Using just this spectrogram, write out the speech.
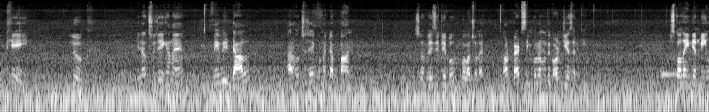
ওকে লুক এটা হচ্ছে যে এখানে মেবি ডাল আর হচ্ছে যে কোনো একটা বান। সো ভেজিটেবল বলা চলে। নট ব্যাড সিম্পলের মধ্যে গর্জিয়াস আর কি। ইটস ইন্ডিয়ান মিল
